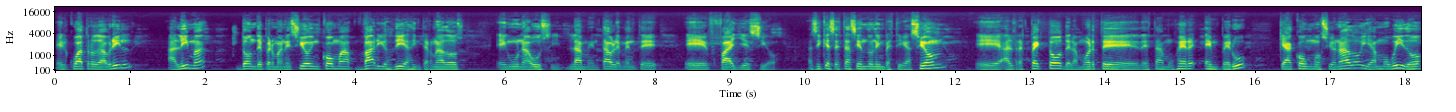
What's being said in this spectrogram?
el 4 de abril a Lima, donde permaneció en coma varios días internados en una UCI. Lamentablemente eh, falleció. Así que se está haciendo una investigación eh, al respecto de la muerte de esta mujer en Perú, que ha conmocionado y ha movido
